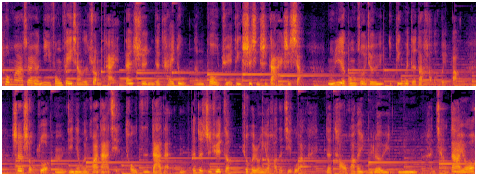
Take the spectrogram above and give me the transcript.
通啊，虽然有逆风飞翔的状态，但是你的态度能够决定事情是大还是小。努力的工作就一定会得到好的回报。射手座，嗯，今天会花大钱，投资大胆，嗯，跟着直觉走，就会容易有好的结果啊。你的桃花跟娱乐运，嗯，很强大哟。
